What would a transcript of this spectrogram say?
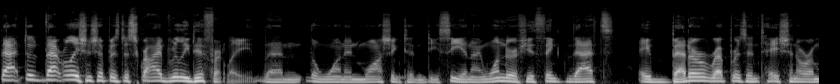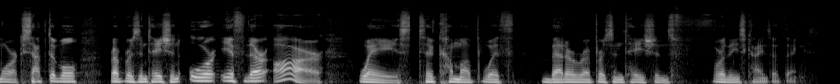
that that relationship is described really differently than the one in Washington D.C. And I wonder if you think that's a better representation or a more acceptable representation, or if there are ways to come up with better representations for these kinds of things.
